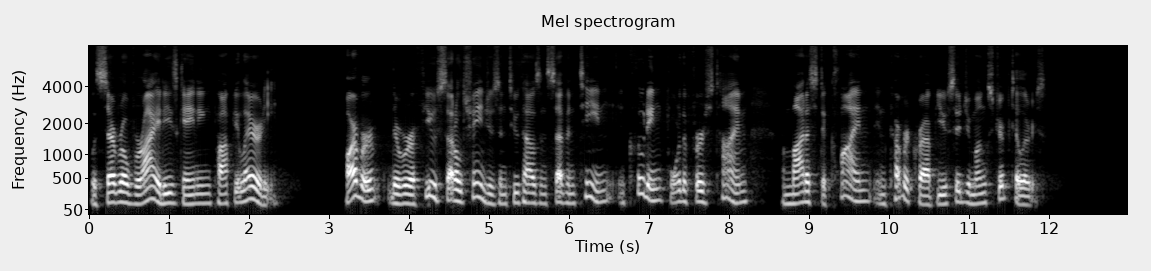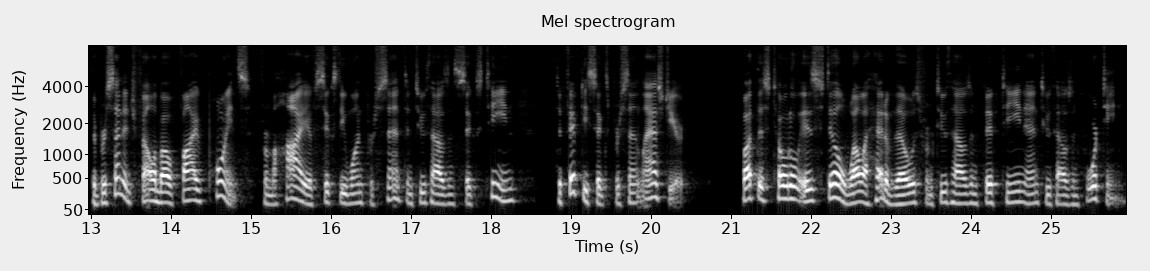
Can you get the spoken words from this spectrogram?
with several varieties gaining popularity. However, there were a few subtle changes in 2017, including, for the first time, a modest decline in cover crop usage among strip tillers. The percentage fell about 5 points from a high of 61% in 2016 to 56% last year, but this total is still well ahead of those from 2015 and 2014.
